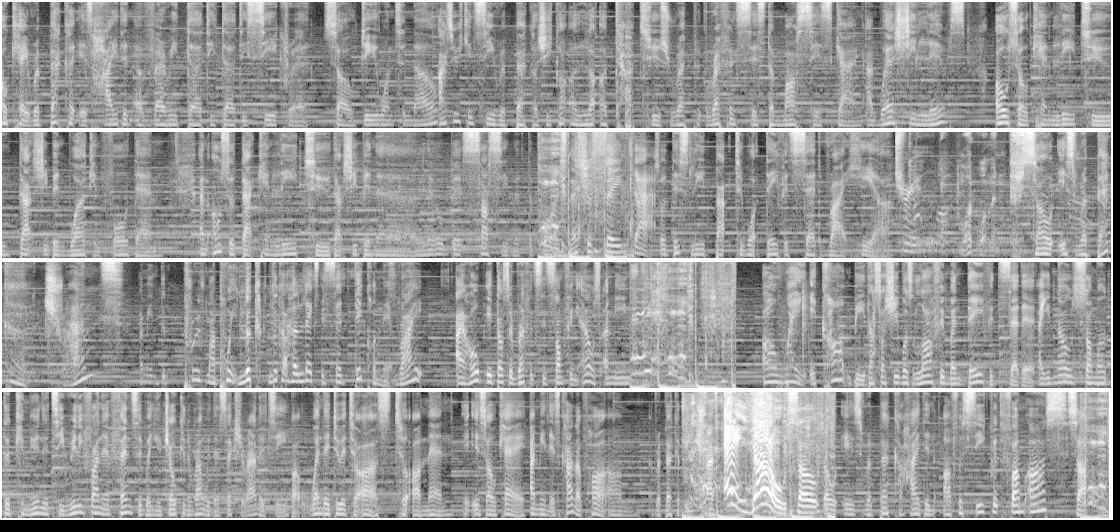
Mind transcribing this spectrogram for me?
Okay, Rebecca is hiding a very dirty, dirty secret. So, do you want to know? As we can see, Rebecca, she got a lot of tattoos rep references the Marxist gang and where she lives also can lead to that she been working for them and also that can lead to that she been a little bit sussy with the boys. Let's just say that. So this lead back to what david said right here. Trude. What woman? so is rebecca trans? I mean to prove my point look look at her legs. It said dick on it right? I hope it doesn't reference to something else. I mean Oh wait, it can't be. That's why she was laughing when David said it. You know some of the community really find it offensive when you're joking around with their sexuality. But when they do it to us, to our men, it is okay. I mean, it's kind of hot, um, Rebecca being trans. Hey yo! So, so is Rebecca hiding other secret from us? So...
